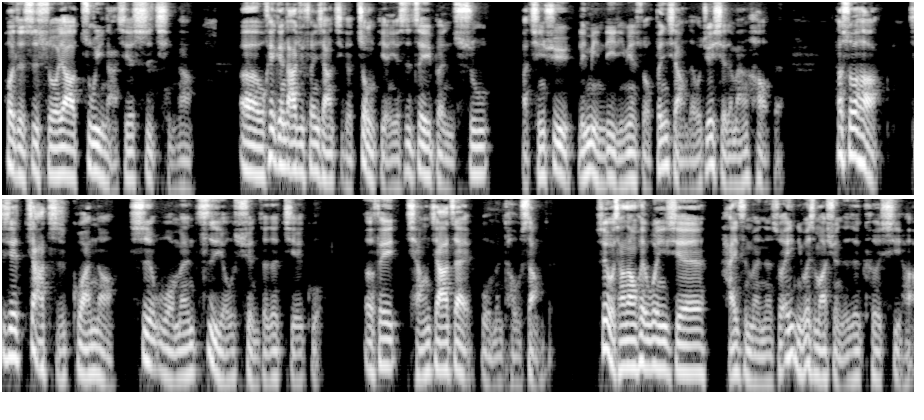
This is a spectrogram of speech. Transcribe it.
或者是说要注意哪些事情啊？呃，我可以跟大家去分享几个重点，也是这一本书啊情绪灵敏力里面所分享的，我觉得写得蛮好的。他说哈，这些价值观呢，是我们自由选择的结果。而非强加在我们头上的，所以我常常会问一些孩子们呢，说：“诶，你为什么要选择这个科系？”哈，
